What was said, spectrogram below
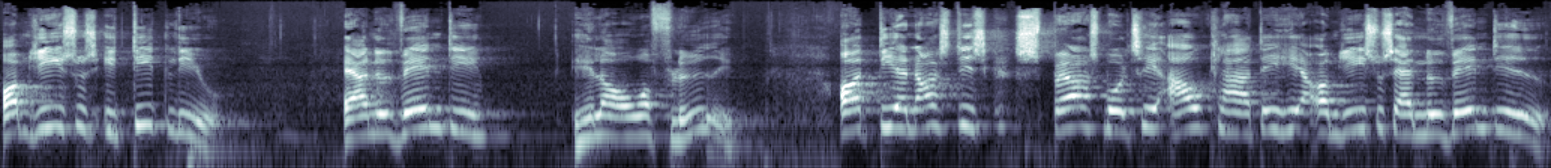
om Jesus i dit liv er nødvendig eller overflødig. Og et diagnostisk spørgsmål til at afklare det her, om Jesus er en nødvendighed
